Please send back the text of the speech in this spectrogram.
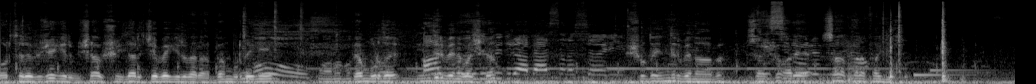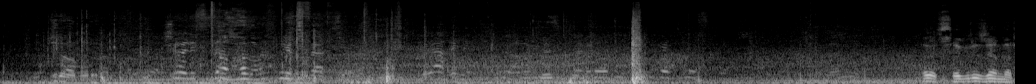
orta refüje girmiş abi şu iler cebe giriver abi. Ben burada değil. Ben burada indir beni başkan. müdür abi ben sana söyleyeyim. Şurada indir beni abi. Sen şu araya sağ tarafa gir. Gir abi oraya. Şöyle sizi alalım lütfen. Evet sevgili izleyenler.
